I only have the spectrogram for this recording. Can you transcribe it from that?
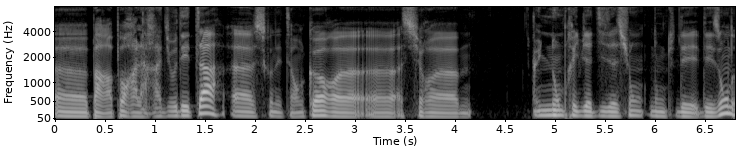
euh, par rapport à la radio d'État, parce qu'on était encore sur une non-privatisation des, des ondes.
